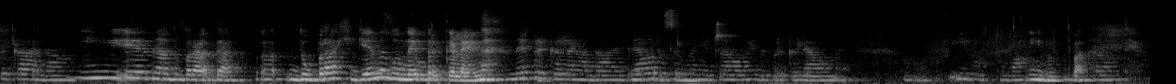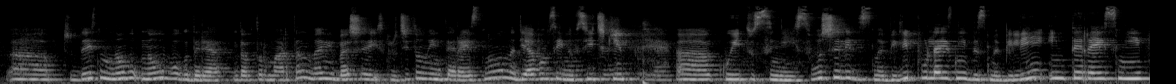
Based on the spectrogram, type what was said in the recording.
Така е, да. и е една добра, да, добра хигиена, но не прекалена. Не прекалена, да. Не трябва да се манячаваме и да прекаляваме. И в това. И в това. Да. А, чудесно, много, много благодаря, доктор Мартън. Мен ми беше изключително интересно. Надявам се и на всички, а, които са ни слушали, да сме били полезни, да сме били интересни.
